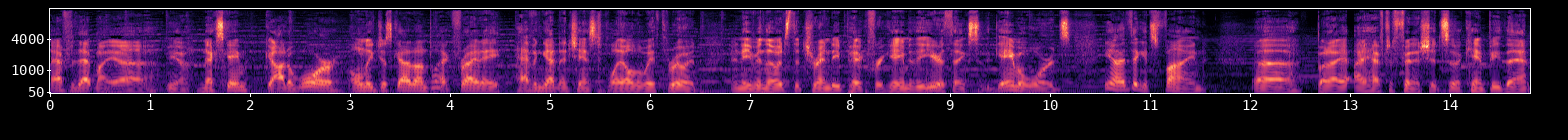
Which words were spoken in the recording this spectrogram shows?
after that, my uh, you know next game, God of War, only just got it on Black Friday. Haven't gotten a chance to play all the way through it, and even though it's the trendy pick for Game of the Year thanks to the Game Awards, you know I think it's fine. Uh, but I, I have to finish it, so it can't be that.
